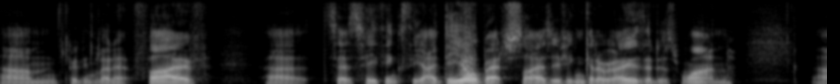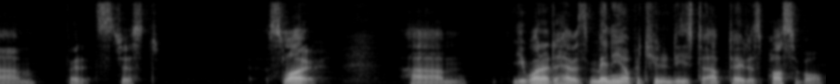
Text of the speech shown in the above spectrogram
um, including LeNet 5, uh, says he thinks the ideal batch size, if you can get away with it, is one, um, but it's just slow. Um, you want it to have as many opportunities to update as possible.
